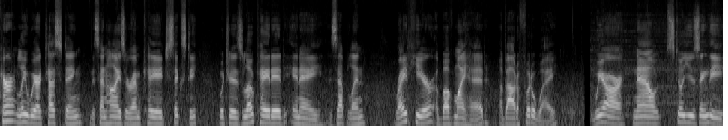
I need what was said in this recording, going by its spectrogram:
Currently, we are testing the Sennheiser MKH60, which is located in a Zeppelin right here above my head, about a foot away. We are now still using the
